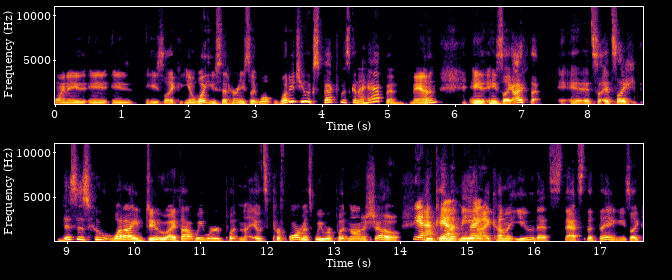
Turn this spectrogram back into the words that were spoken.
point, and he, he, he's like, you know, what you said her, and he's like, well, what did you expect was going to happen, man? And he's like, I thought it's it's like this is who what I do. I thought we were putting it's performance. We were putting on a show. Yeah, you came yeah, at me, right. I come at you. That's that's the thing. He's like,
